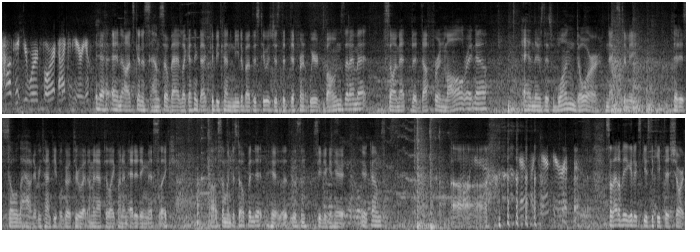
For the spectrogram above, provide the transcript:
I'll take your word for it. I can hear you. Yeah, and uh, it's gonna sound so bad. Like I think that could be kind of neat about this too. Is just the different weird phones that I met. So I'm at the Dufferin Mall right now, and there's this one door next to me that is so loud every time people go through it. I'm gonna have to like when I'm editing this, like, oh, someone just opened it. Here, li- listen, see if you can hear it. Here it comes. Uh, Yeah, I can hear it. so that'll be a good excuse to keep this short.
